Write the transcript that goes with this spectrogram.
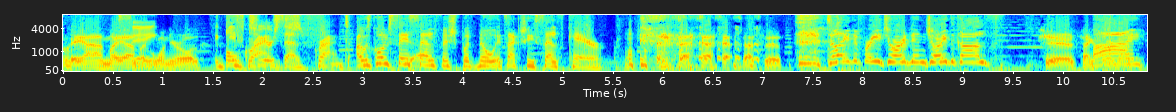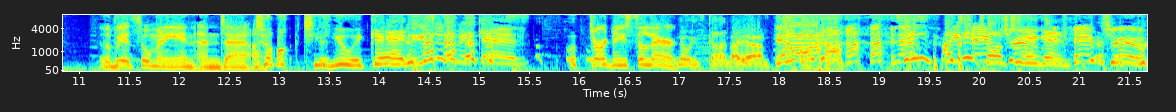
I am, I am See? like one year old. A gift to grand. yourself. Grand. I was going to say Yeah. selfish, but no, it's actually self care. That's it. Delighted for you, Jordan. Enjoy the golf. Cheers, thanks very Bye. much. We had so many in, and uh, Talk to you again. you did it again. Jordan, are you still there? no, he's gone. I am. Yeah. Oh, See, I did talk to you again. It came true.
